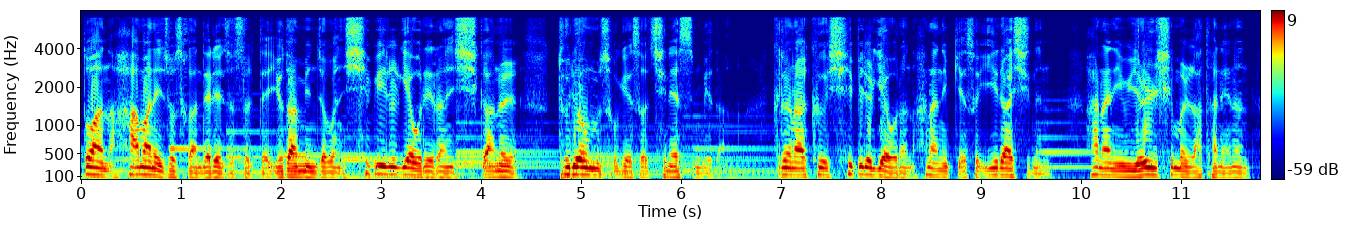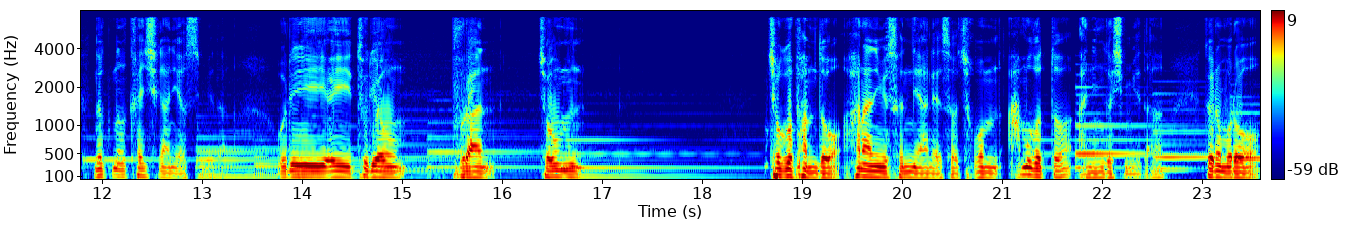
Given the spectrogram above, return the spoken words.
또한 하만의 조서가 내려졌을 때 유다 민족은 11개월이라는 시간을 두려움 속에서 지냈습니다. 그러나 그 11개월은 하나님께서 일하시는 하나님의 열심을 나타내는 넉넉한 시간이었습니다. 우리의 두려움, 불안, 조음, 조급함도 하나님의 섭리 안에서 조금 아무것도 아닌 것입니다. 그러므로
